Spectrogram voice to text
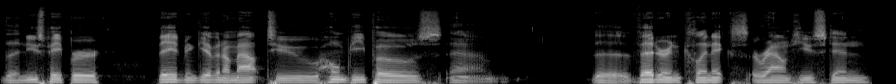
the newspaper. They had been giving them out to Home Depots, um, the veteran clinics around Houston,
